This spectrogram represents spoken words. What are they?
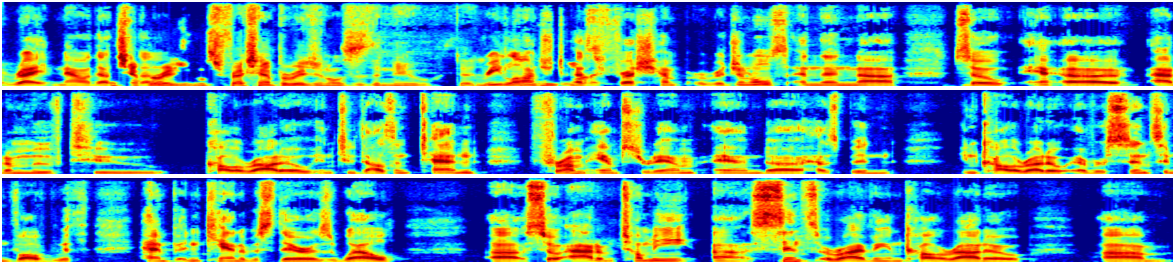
Right now, that's Fresh hemp uh, originals. Fresh hemp originals is the new the relaunched new as. Fresh Hemp Originals, and then uh, Mm-hmm. so uh, Adam moved to Colorado in 2010 from Amsterdam, and uh, has been in Colorado ever since, involved with hemp and cannabis there as well. Uh, so, Adam, tell me, uh, since arriving in Colorado, um,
